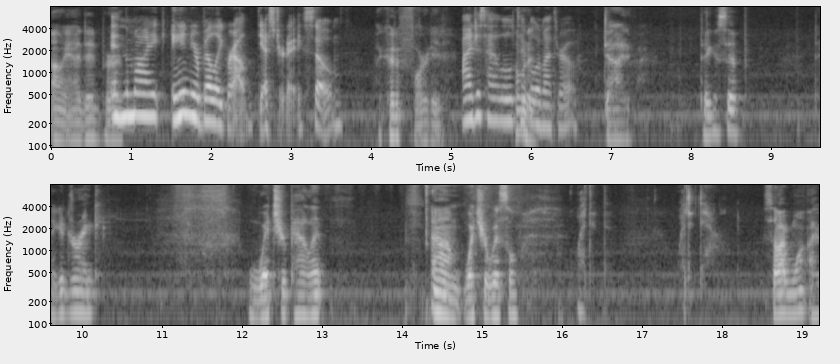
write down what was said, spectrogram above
Oh yeah, I did. Burp. in the mic and your belly growled yesterday, so I could have farted. I just had a little tickle in my throat. died. Take a sip. Take a drink. Wet your palate. Um, wet your whistle. Wet it, wet it down. So I want, I,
